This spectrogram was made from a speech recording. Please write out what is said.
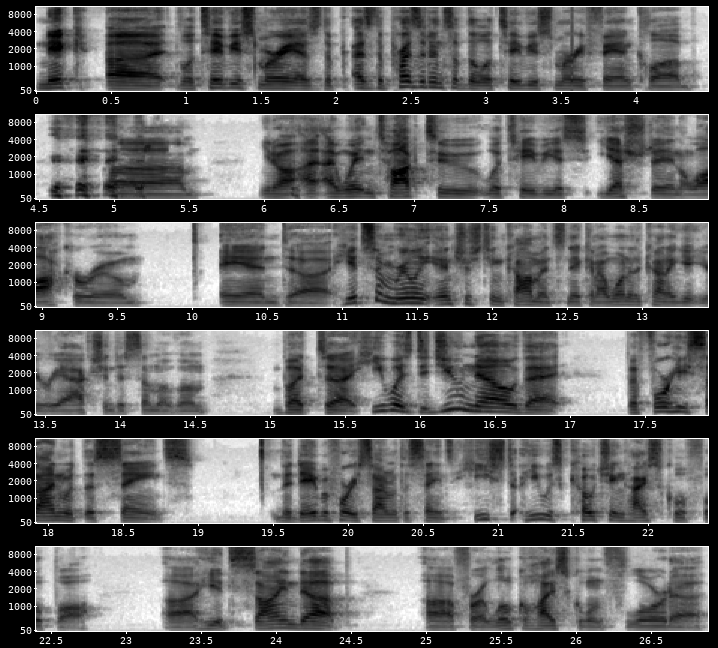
Nick, uh, Latavius Murray, as the as the president of the Latavius Murray fan club, um, you know, I, I, went and talked to Latavius yesterday in the locker room, and uh, he had some really interesting comments, Nick, and I wanted to kind of get your reaction to some of them. But uh, he was, did you know that before he signed with the Saints, the day before he signed with the Saints, he st- he was coaching high school football. Uh, he had signed up uh, for a local high school in Florida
